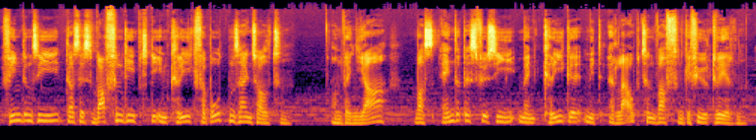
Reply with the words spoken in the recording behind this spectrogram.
Finden Sie, dass es Waffen gibt, die im Krieg verboten sein sollten? Und wenn ja, was ändert es für Sie, wenn Kriege mit erlaubten Waffen geführt werden?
